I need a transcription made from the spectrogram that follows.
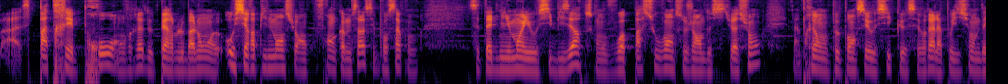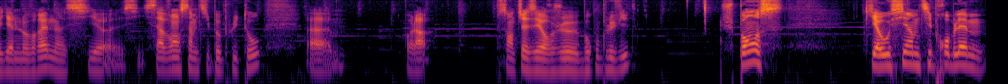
Bah, c'est pas très pro en vrai de perdre le ballon euh, aussi rapidement sur un coup franc comme ça. C'est pour ça que cet alignement est aussi bizarre parce qu'on voit pas souvent ce genre de situation. après, on peut penser aussi que c'est vrai la position de Dejan Lovren euh, si, si s'avance un petit peu plus tôt. voilà, Sanchez est hors jeu beaucoup plus vite. Je pense qu'il y a aussi un petit problème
